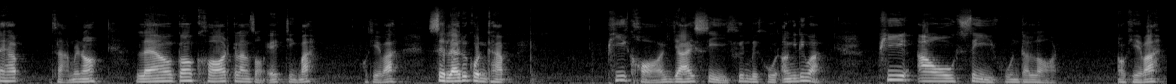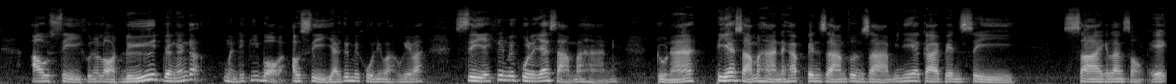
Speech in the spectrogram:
นะครับ3เลยเนาะแล้วก็คอสกำลัง 2x จริงปะโอเคปะเสร็จแล้วทุกคนครับ พี่ขอย้าย 4 ขึ้นไปคูณ เอางี้ดีกว่า พี่เอา 4 คูณตลอด โอเคปะเอา 4 คูณตลอด หรืออย่างนั้นก็เหมือนที่พี่บอกเอา 4 ย้ายขึ้นไปคูณดีกว่า โอเคปะ4ย้ายขึ้นไปคูณแล้วย้าย3มาหาร ดูนะ พี่ย้าย3มาหารนะครับ เป็น3ส่วน3อันนี้ก็กลายเป็น4ไซน์กำลัง 2x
